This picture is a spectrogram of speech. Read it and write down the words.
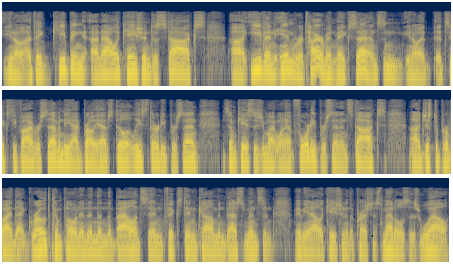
you know, I think keeping an allocation to stocks uh, even in retirement makes sense. And, you know, at, at 65 or 70, I'd probably have still at least 30%. In some cases, you might want to have 40% in stocks uh, just to provide that growth component. And then the balance in fixed income investments and maybe an allocation of the precious metals as well.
